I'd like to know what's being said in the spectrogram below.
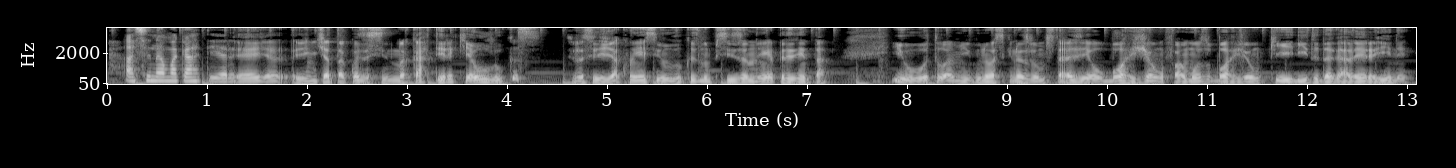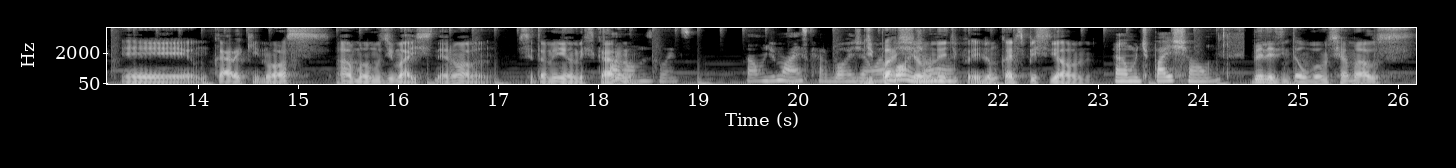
Assinar uma carteira. É, já- a gente já tá quase assinando na carteira, que é o Lucas. Se vocês já conhecem o Lucas, não precisa nem apresentar. E o outro amigo nosso que nós vamos trazer é o Borjão, o famoso Borjão querido da galera aí, né? É um cara que nós amamos demais, né, não, Alan? Você também ama esse cara, Amamos muito. Amo demais, cara. Borjão De é paixão, Borjão. né? Tipo, ele é um cara especial, né? Amo de paixão. Beleza, então vamos chamá-los?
